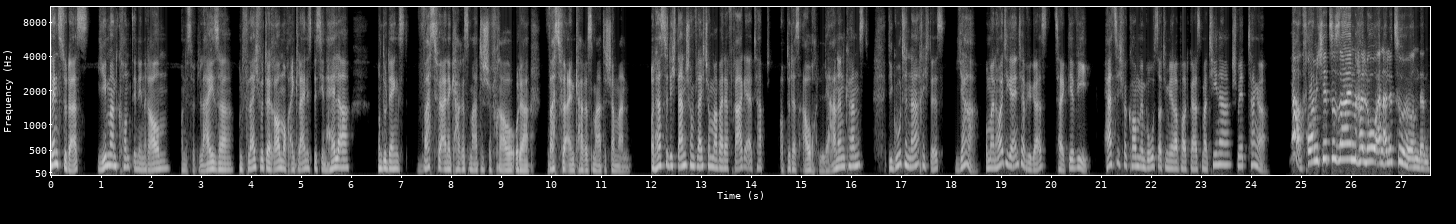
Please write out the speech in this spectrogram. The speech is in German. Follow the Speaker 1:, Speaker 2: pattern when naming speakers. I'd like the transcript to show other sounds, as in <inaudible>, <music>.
Speaker 1: Kennst du das? Jemand kommt in den Raum und es wird leiser und vielleicht wird der Raum auch ein kleines bisschen heller und du denkst, was für eine charismatische Frau oder was für ein charismatischer Mann. Und hast du dich dann schon vielleicht schon mal bei der Frage ertappt, ob du das auch lernen kannst? Die gute Nachricht ist, ja. Und mein heutiger Interviewgast zeigt dir wie. Herzlich willkommen im Berufsoptimierer Podcast Martina Schmidt-Tanger.
Speaker 2: Ja, freue mich hier zu sein. Hallo an alle Zuhörenden.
